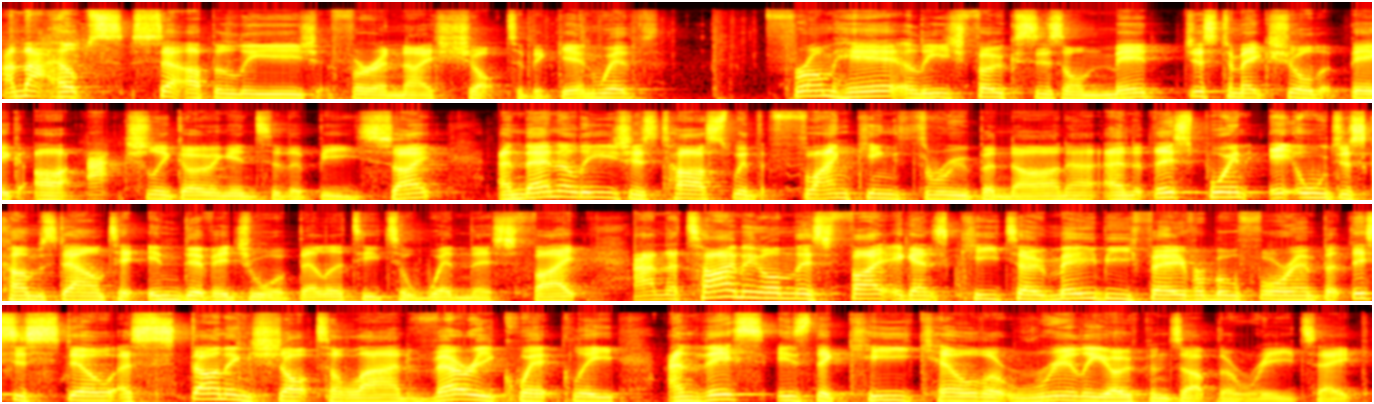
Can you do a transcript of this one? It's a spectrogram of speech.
and that helps set up Elige for a nice shot to begin with. From here, Elige focuses on mid just to make sure that Big are actually going into the B site, and then Elige is tasked with flanking through Banana, and at this point, it all just comes down to individual ability to win this fight. And the timing on this fight against k1to may be favorable for him, but this is still a stunning shot to land very quickly, and this is the key kill that really opens up the retake.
